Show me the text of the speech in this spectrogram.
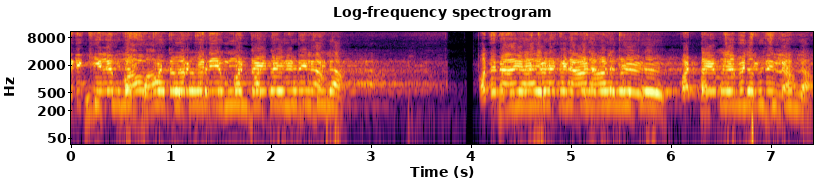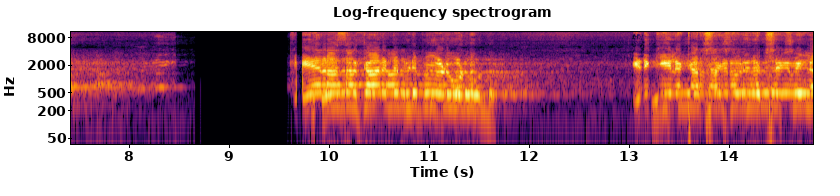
ഇടുക്കിയിലെ പാവപ്പെട്ടവർക്ക് ഇനിയും പട്ടയം കിട്ടിയില്ല പതിനായിരക്കണക്കിന് ആളുകൾക്ക് പട്ടയം ലഭിച്ചിട്ടില്ല. കേരള സർക്കാരിന്റെ പിടിപ്പുകൾ കൊണ്ട്. ഇടുക്കിയിലെ കർഷകന് ഒരു രക്ഷയുമില്ല.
